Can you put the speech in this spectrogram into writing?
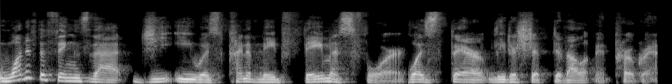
One of the things that GE was kind of made famous for was their leadership development program.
